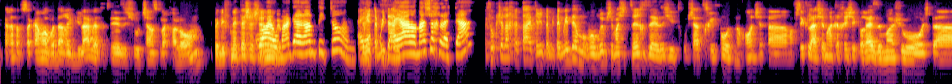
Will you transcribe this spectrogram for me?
לקחת הפסקה מעבודה רגילה ולתת לי איזשהו צ'אנס לחלום, ולפני תשע שנים... וואו, מה גרם פתאום? היה, זה היה ממש החלטה? סוג של החלטה, תראי, תמיד, תמיד הם אומרים שמה שצריך זה איזושהי תחושת דחיפות, נכון? שאתה מפסיק לעשן רק אחרי שקורה איזה משהו, או שאתה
